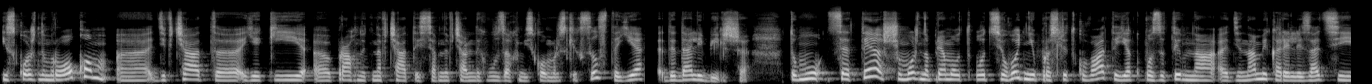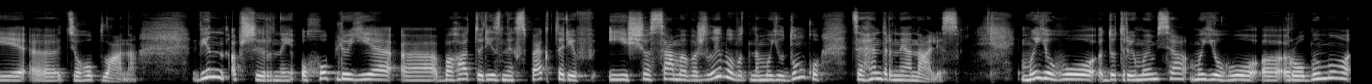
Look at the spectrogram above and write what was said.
І з кожним роком е, дівчат, які прагнуть навчатися в навчальних вузах військово-морських сил, стає дедалі більше. Тому це те, що можна прямо от, от сьогодні прослідкувати як позитивна динаміка реалізації цього плана. Він обширний, охоплює багато різних спектрів. І що саме важливо, от, на мою думку, це гендерний аналіз. Ми його дотримуємося, ми його е, робимо.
